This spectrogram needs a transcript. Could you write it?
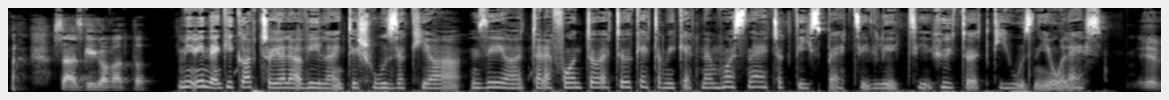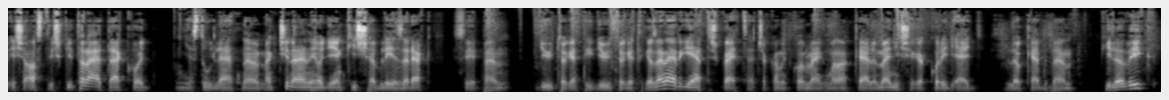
100 gigawattot. mindenki kapcsolja le a villanyt, és húzza ki a, azért a telefontöltőket, amiket nem használ, csak 10 percig létszi, hűtőt kihúzni jó lesz. És azt is kitalálták, hogy ezt úgy lehetne megcsinálni, hogy ilyen kisebb lézerek szépen gyűjtögetik, gyűjtögetik az energiát, és akkor egyszer csak, amikor megvan a kellő mennyiség, akkor így egy löketben kilövik.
